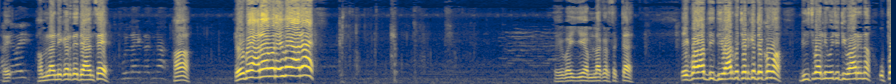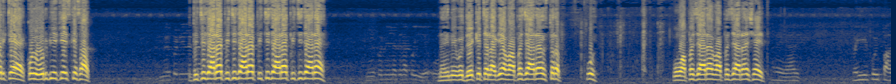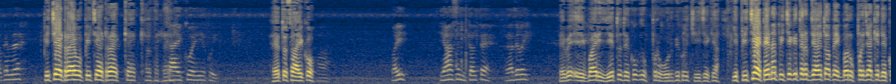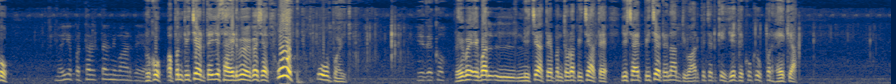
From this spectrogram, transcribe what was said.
भाई। हमला नहीं करते ध्यान से। फुल लाइट रखना। हाँ। रवि भाई आ रहा है वो रवि भाई आ रहा है। रवि भाई ये हमला कर सकता है। एक बार आप दीवार पे चढ़ के देखो वहाँ। बीच वाली वो जो दीवार है ना ऊपर क्या है? कोई और भी है क्या इसके साथ? पीछे जा रहा है पीछे जा रहा है पीछे जा रहा है पीछे जा रहा है। नहीं नहीं वो देख के चला गया वापस जा रहा है उस तरफ़। वो वो वापस जा रहा है वापस जा रहा है शायद। अरे यार भाई ये कोई पागल है? पीछे हट रहा है वो पीछे हट रहा है। क्या क्या कर रहा है? साइको है ये कोई। है तो साइको। हाँ। भाई यहाँ से निकलते हैं। राजा भाई। भाई एक बार ये तो देखो कि ऊपर और भी कोई चीज़ है क्या? ये पीछे हटे ना पीछे की तरफ़ जाए तो आप एक बार ऊपर जाके देखो। भाई ये पत्थर वत्थर नहीं मार दे रुको अपन पीछे हटते हैं, ये साइड में होएगा शायद। ओ ओ भाई। ये देखो। रे भाई एक बार नीचे आते हैं अपन थोड़ा पीछे आते हैं। ये शायद पीछे हटे ना आप दीवार पे चढ़ के ये देखो कि ऊपर है क्या।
